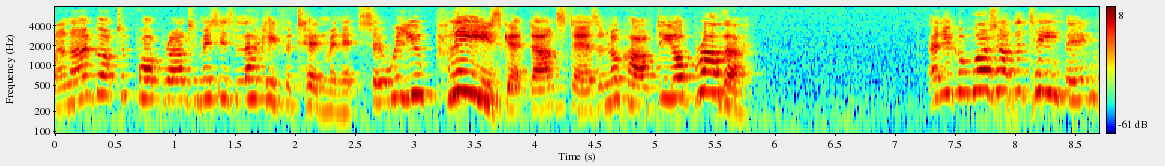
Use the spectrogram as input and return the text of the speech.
Chrissy has gone and I've got to pop round to Mrs. Lucky for ten minutes, so will you please get downstairs and look after your brother? And you can wash up the tea things.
